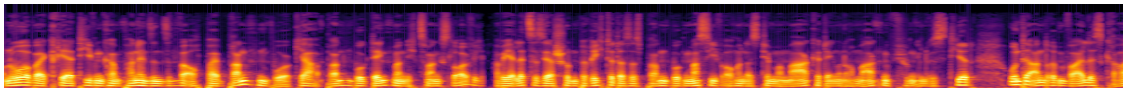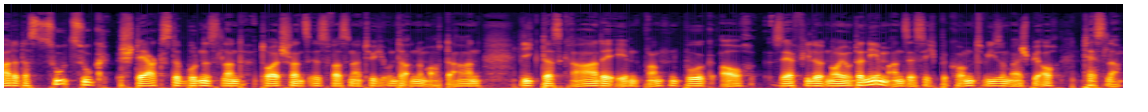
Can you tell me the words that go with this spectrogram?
Und wo wir bei kreativen Kampagnen sind, sind wir auch bei Brandenburg. Ja, Brandenburg denkt man nicht zwangsläufig. Habe ja letztes Jahr schon berichtet, dass es Brandenburg massiv auch in das Thema Marketing und auch Markenführung investiert. Unter anderem, weil es gerade das zuzugstärkste Bundesland Deutschlands ist, was natürlich unter anderem auch daran liegt, dass gerade eben Brandenburg auch sehr viele neue Unternehmen ansässig bekommt, wie zum Beispiel auch Tesla.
